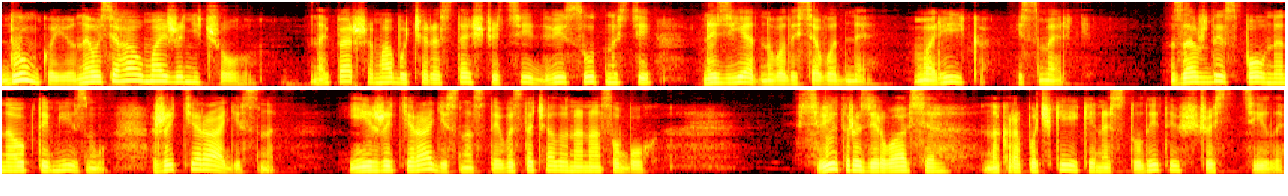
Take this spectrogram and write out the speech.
Думкою не осягав майже нічого. Найперше, мабуть, через те, що ці дві сутності не з'єднувалися в одне Марійка і смерть. Завжди сповнена оптимізму, життєрадісна. Її життєрадісності вистачало на нас обох. Світ розірвався на крапочки, які не стулити в щось ціле,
